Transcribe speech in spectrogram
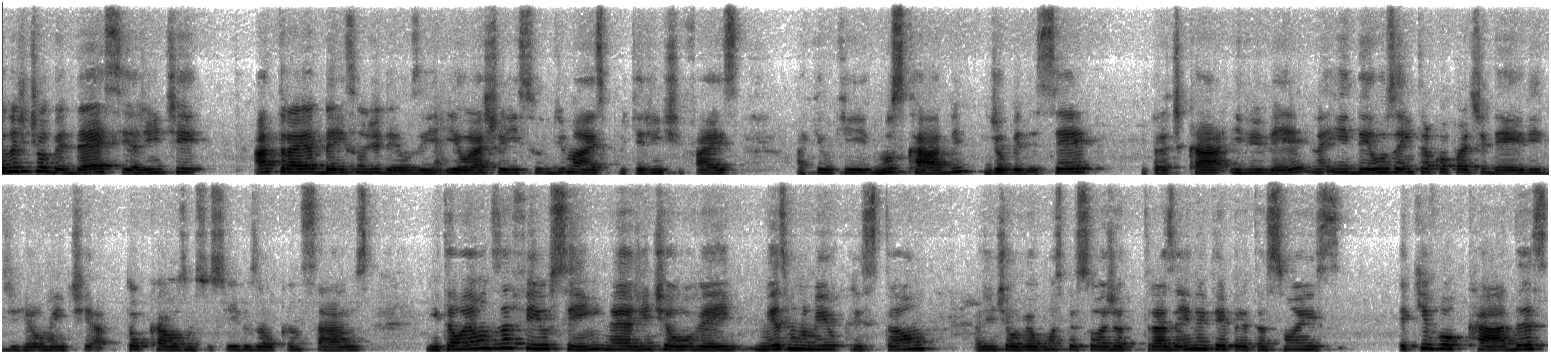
quando a gente obedece, a gente atrai a bênção de Deus. E, e eu acho isso demais, porque a gente faz aquilo que nos cabe de obedecer, e praticar e viver, né? E Deus entra com a parte dele de realmente tocar os nossos filhos, alcançá-los então, é um desafio, sim, né? A gente ouve aí, mesmo no meio cristão, a gente ouve algumas pessoas já trazendo interpretações equivocadas,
